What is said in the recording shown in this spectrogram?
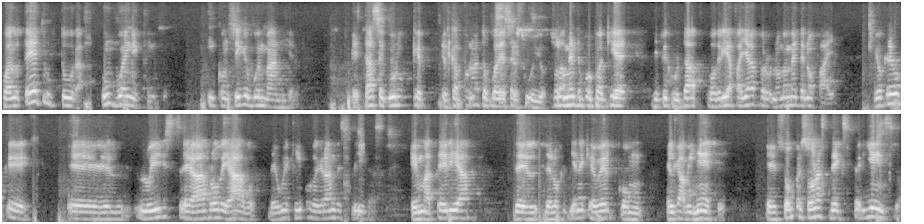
Cuando usted estructura un buen equipo y consigue un buen manager, está seguro que el campeonato puede ser suyo. Solamente por cualquier dificultad podría fallar, pero normalmente no falla. Yo creo que eh, Luis se ha rodeado de un equipo de grandes ligas en materia de, lo que tiene que ver con el gabinete. Eh, son personas de experiencia,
